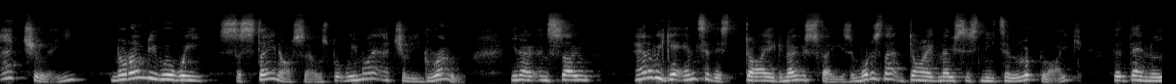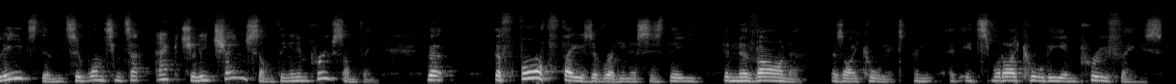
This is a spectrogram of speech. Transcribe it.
actually, not only will we sustain ourselves, but we might actually grow, you know, and so how do we get into this diagnose phase? And what does that diagnosis need to look like that then leads them to wanting to actually change something and improve something. But the fourth phase of readiness is the, the nirvana, as I call it. And it's what I call the improve phase.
